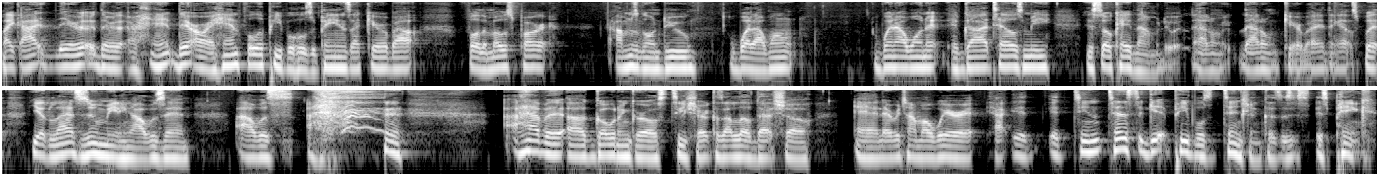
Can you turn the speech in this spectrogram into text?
Like I, there, there are hand, there are a handful of people whose opinions I care about. For the most part, I'm just gonna do what I want when I want it. If God tells me it's okay, then I'm gonna do it. I don't, I don't care about anything else. But yeah, the last Zoom meeting I was in, I was. I have a, a Golden Girls T-shirt because I love that show, and every time I wear it, I, it it tends to get people's attention because it's it's pink.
